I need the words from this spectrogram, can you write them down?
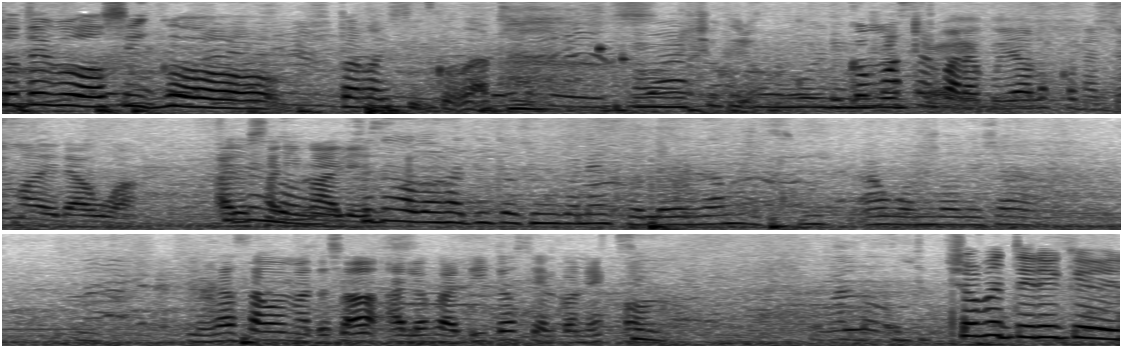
Yo tengo cinco perros y cinco gatos. ¿Y cómo hacen para cuidarlos con el tema del agua? A los animales. Yo tengo dos gatitos y un conejo. Les damos agua embotellada. ¿Les das agua embotellada a los gatitos y al conejo? Sí. Yo me enteré que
